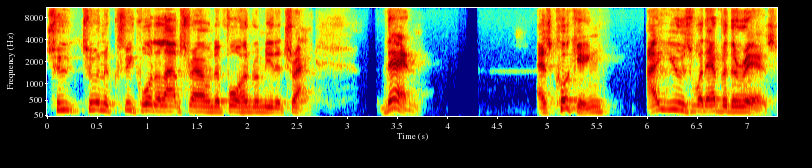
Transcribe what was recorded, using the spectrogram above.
two, two and a three quarter laps round a 400 meter track. Then as cooking, I use whatever there is.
